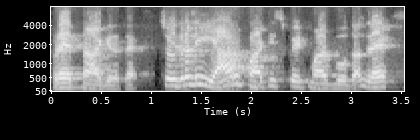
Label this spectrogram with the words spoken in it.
ಪ್ರಯತ್ನ ಆಗಿರುತ್ತೆ. ಸೊ ಇದರಲ್ಲಿ ಯಾರು ಪಾರ್ಟಿಸಿಪೇಟ್ ಮಾಡ್ಬೋದು ಅಂದ್ರೆ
